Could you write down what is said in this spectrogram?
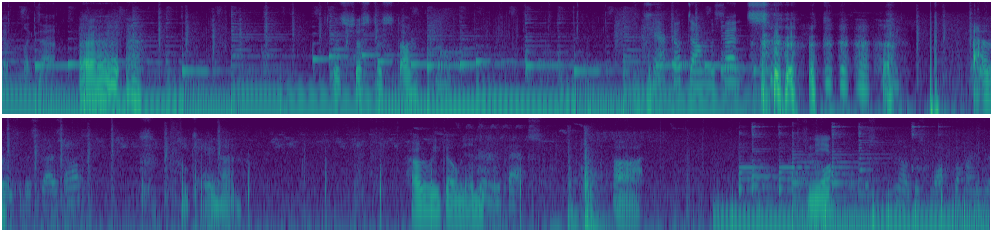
Yep, like that. it? it's just a stunt, though. Can't cut down the fence. Ahem. Into this guy's house. okay, then. How do we go in? X. Ah. Need. Walk, just, no, just walk behind her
